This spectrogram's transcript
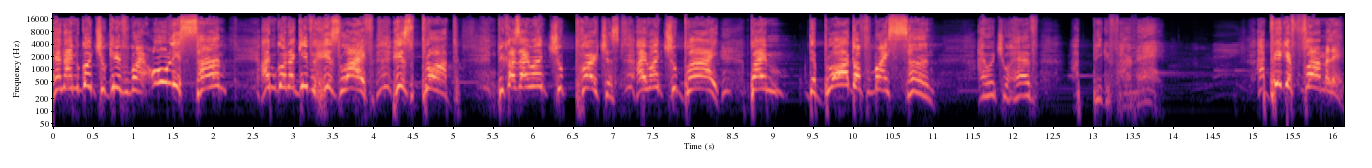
And I'm going to give my only son, I'm going to give his life, his blood, because I want to purchase, I want to buy by the blood of my son. I want to have a big family. A big family.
